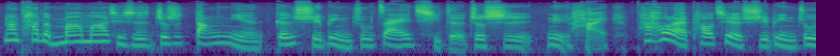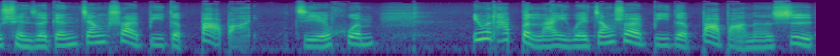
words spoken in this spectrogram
那他的妈妈其实就是当年跟徐秉柱在一起的，就是女孩。他后来抛弃了徐秉柱，选择跟江帅 B 的爸爸结婚，因为他本来以为江帅逼的爸爸呢是。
